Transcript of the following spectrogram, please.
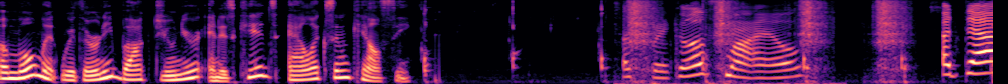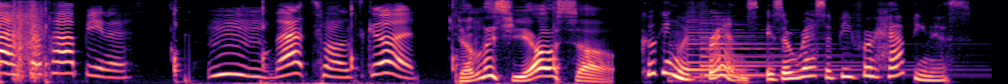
A moment with Ernie Boch Jr. and his kids Alex and Kelsey. A sprinkle of smiles. A dash of happiness. Mmm, that smells good. Delicioso! Cooking with friends is a recipe for happiness.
